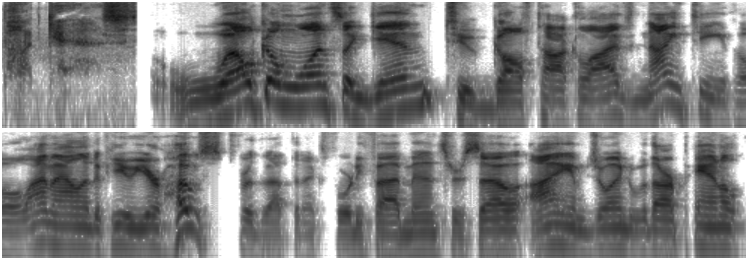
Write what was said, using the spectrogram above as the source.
Podcast. Welcome once again to Golf Talk Live's 19th hole. I'm Alan Depew, your host for about the next 45 minutes or so. I am joined with our panel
